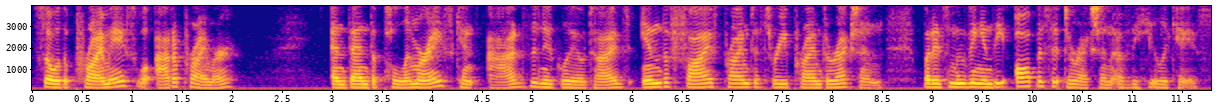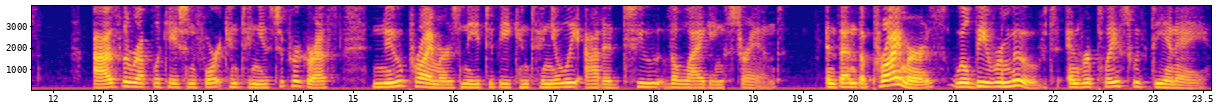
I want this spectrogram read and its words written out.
So the primase will add a primer, and then the polymerase can add the nucleotides in the 5' to 3' direction, but it's moving in the opposite direction of the helicase. As the replication fork continues to progress, new primers need to be continually added to the lagging strand. And then the primers will be removed and replaced with DNA.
